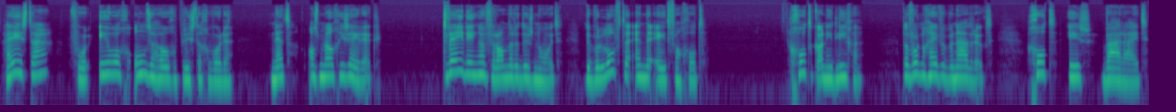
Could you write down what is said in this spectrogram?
Hij is daar voor eeuwig onze hoge priester geworden, net als Melchizedek. Twee dingen veranderen dus nooit: de belofte en de eed van God. God kan niet liegen. Dat wordt nog even benadrukt. God is waarheid.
